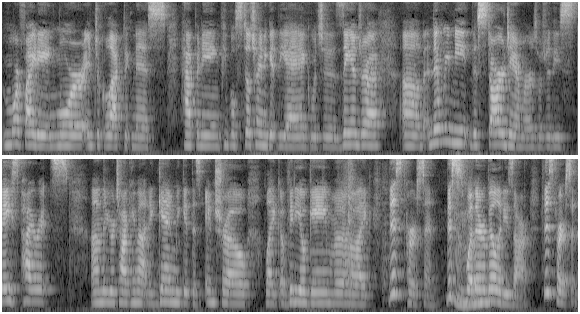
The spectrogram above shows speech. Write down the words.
more fighting, more intergalacticness happening. People still trying to get the egg, which is Xandra. Um, and then we meet the Starjammers, which are these space pirates. Um, that you were talking about, and again, we get this intro like a video game, like this person, this is what their abilities are. This person,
